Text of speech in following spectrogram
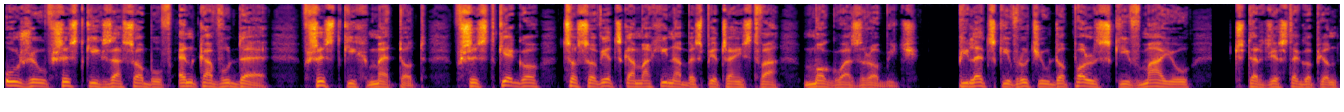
użył wszystkich zasobów NKWD, wszystkich metod, wszystkiego, co sowiecka machina bezpieczeństwa mogła zrobić. Pilecki wrócił do Polski w maju 45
